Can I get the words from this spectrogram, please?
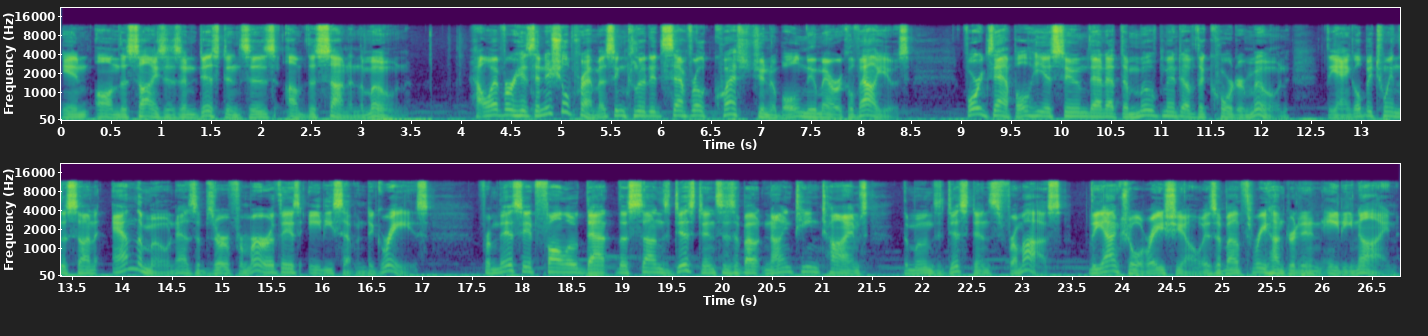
in on the sizes and distances of the sun and the moon. However, his initial premise included several questionable numerical values. For example, he assumed that at the movement of the quarter moon, the angle between the sun and the moon as observed from Earth is 87 degrees. From this, it followed that the sun's distance is about 19 times the moon's distance from us. The actual ratio is about 389.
